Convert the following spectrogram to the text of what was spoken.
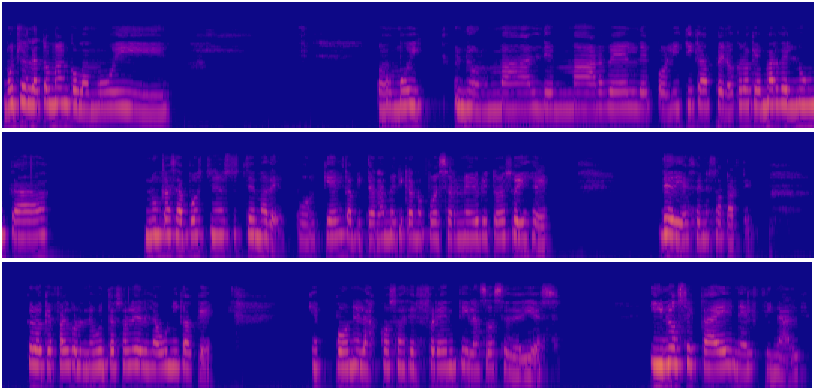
Muchos la toman como muy. como muy normal de Marvel, de política, pero creo que Marvel nunca. nunca se ha puesto en esos temas de por qué el Capitán América no puede ser negro y todo eso, y es de. de 10 en esa parte. Creo que Falcon and the Winter Soldier es la única que que pone las cosas de frente y las hace de 10. Y no se cae en el final,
